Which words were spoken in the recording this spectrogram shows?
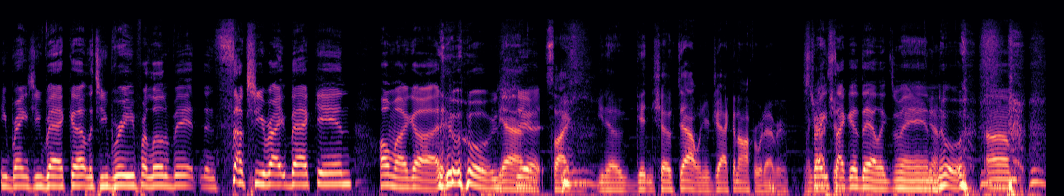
He brings you back up, lets you breathe for a little bit, then sucks you right back in. Oh my god. oh Yeah, shit. it's like you know getting choked out when you're jacking off or whatever. I Straight gotcha. psychedelics, man. Yeah. Um,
